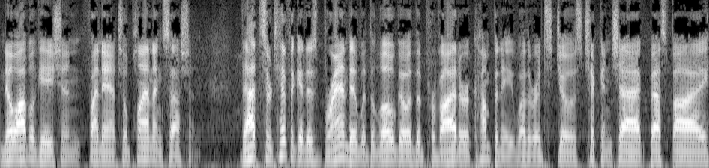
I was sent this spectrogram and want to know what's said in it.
no obligation financial planning session. That certificate is branded with the logo of the provider company, whether it's Joe's Chicken Shack, Best Buy,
